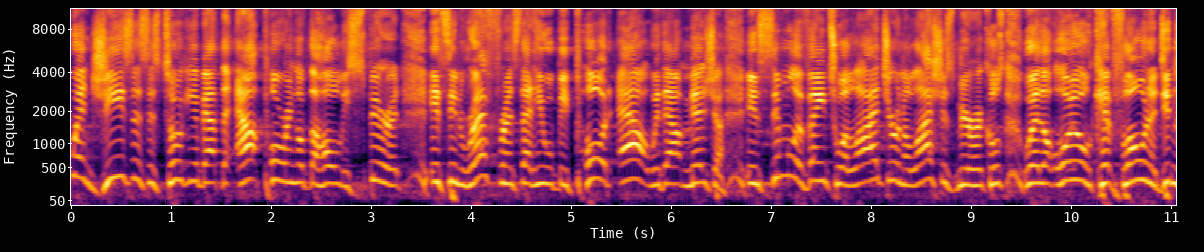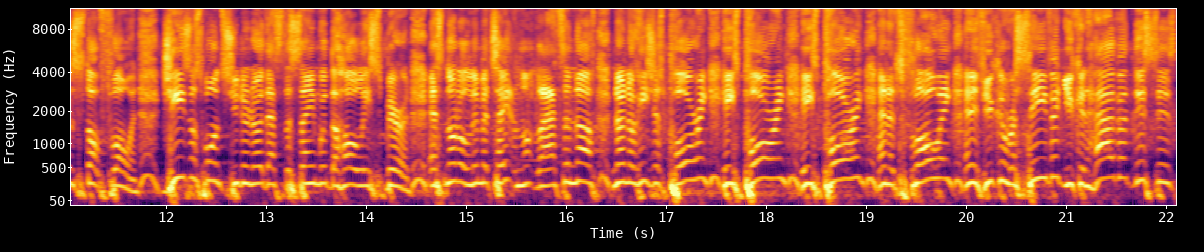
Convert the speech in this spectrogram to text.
when Jesus is talking about the outpouring of the Holy Spirit, it's in reference that he will be poured out without measure. In similar vein to Elijah and Elisha's miracles, where the oil kept flowing, it didn't stop flowing. Jesus wants you to know that's the same with the Holy Spirit. It's not a limitation, that's enough. No, no, he's just pouring, he's pouring, he's pouring, and it's flowing. And if you can receive it, you can have it. This is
